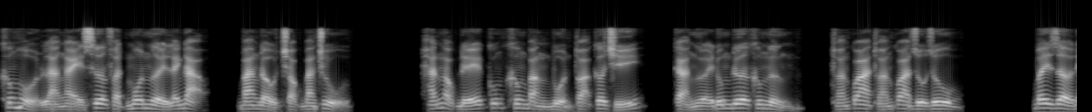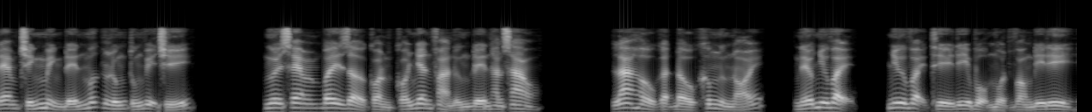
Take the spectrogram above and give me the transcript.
Không hổ là ngày xưa phật môn người lãnh đạo, ban đầu chọc ban chủ hắn ngọc đế cũng không bằng bổn tọa cơ t cả người đung đưa không ngừng, thoáng qua thoáng qua du du. Bây giờ đem chính mình đến mức lúng túng vị trí. Ngươi xem bây giờ còn có nhân phản ứng đến hắn sao? La hầu gật đầu không ngừng nói, nếu như vậy như vậy thì đi bộ một vòng đi đi.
